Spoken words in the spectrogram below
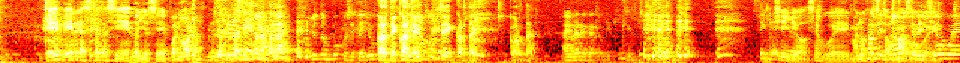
¿Qué vergas estás haciendo? Yo sé. Pon, ponlo. Ponla, ponla. Yo tampoco, se cayó. Corte, corte. Sí, corta. Corta. Ahí van a agarrar aquí. Pinche Joseph, güey. No mames, no, estómago, se güey. venció, güey.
